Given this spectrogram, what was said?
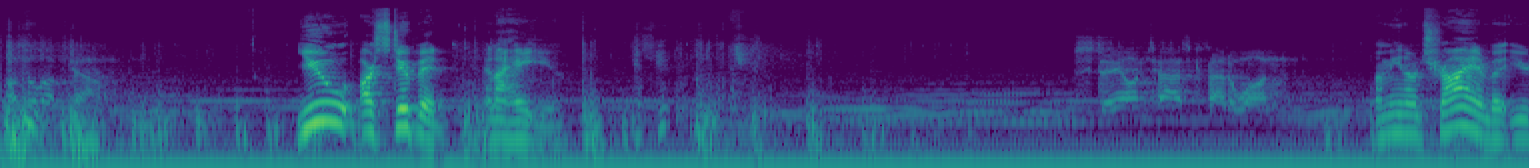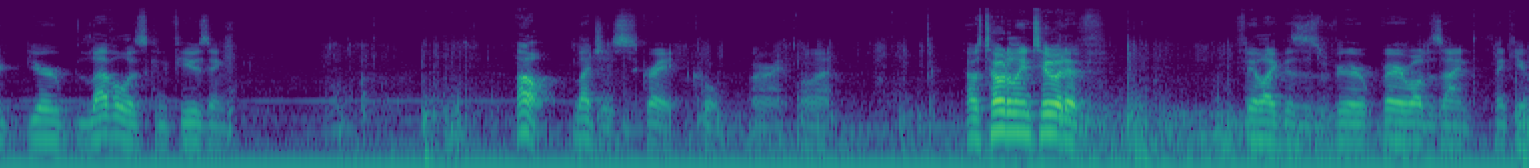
Buckle up, Cal. You are stupid, and I hate you. Stay on task, Padawan. I mean, I'm trying, but your your level is confusing. Oh, ledges. Great. Cool. All right. Well, that that was totally intuitive. I feel like this is very very well designed. Thank you.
